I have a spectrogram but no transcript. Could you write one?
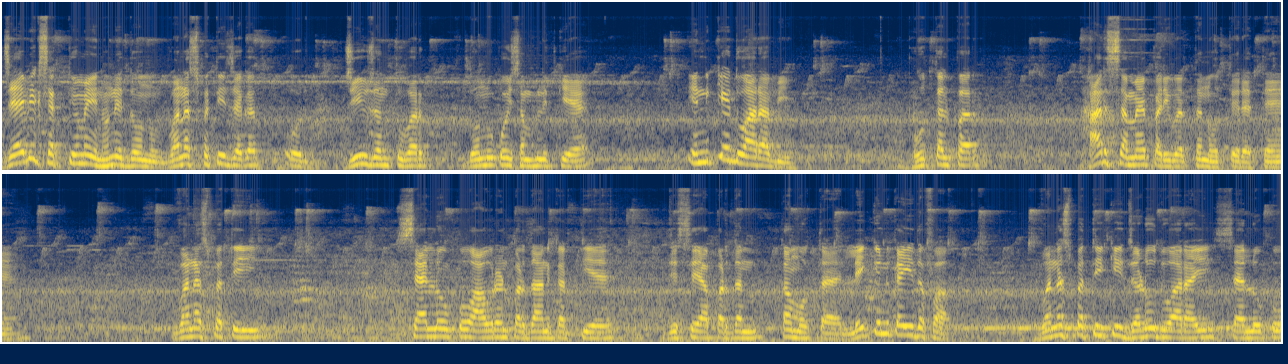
जैविक शक्तियों में इन्होंने दोनों, वनस्पति जगत और जीव जंतु वर्ग दोनों को ही सम्मिलित किया है। इनके द्वारा भी भूतल पर हर समय परिवर्तन होते रहते हैं। वनस्पति सेलों को आवरण प्रदान करती है, जिससे अपर्दन कम होता है। लेकिन कई दफ़ा वनस्पति की जड़ों द्वारा ही सेलों को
